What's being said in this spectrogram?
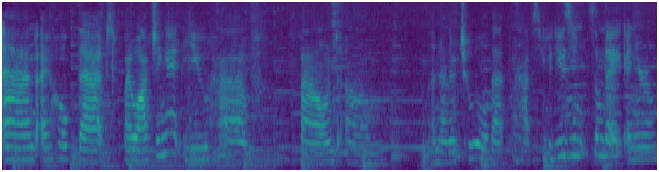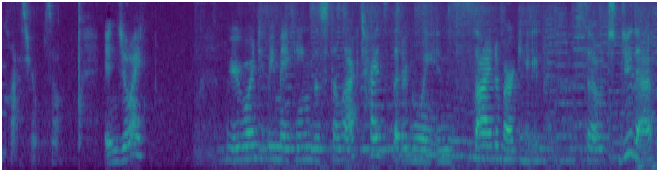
And I hope that by watching it, you have found um, another tool that perhaps you could use someday in your own classroom. So enjoy! We are going to be making the stalactites that are going inside of our cave. So to do that,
